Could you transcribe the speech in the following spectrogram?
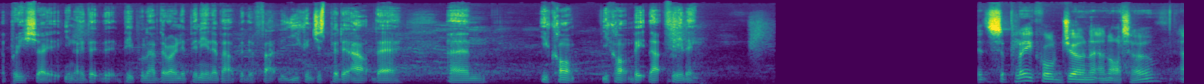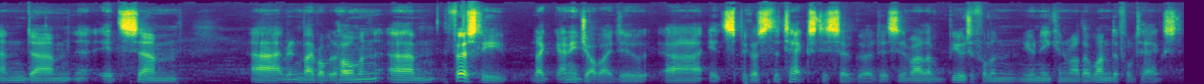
appreciate, you know, that, that, people have their own opinion about, but the fact that you can just put it out there, um, you can't you can't beat that feeling. It's a play called Jonah and Otto, and um, it's um, uh, written by Robert Holman. Um, firstly, like any job I do, uh, it's because the text is so good. It's a rather beautiful and unique and rather wonderful text.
